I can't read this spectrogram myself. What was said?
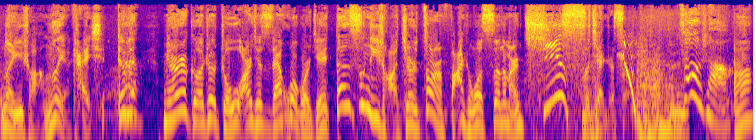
我跟你说，我也开心，对不对？明儿个这周五，而且是在火锅节。但是我跟你说，今儿早上发生我事，那玩意儿气死，简直是。早上啊？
